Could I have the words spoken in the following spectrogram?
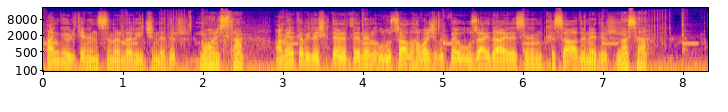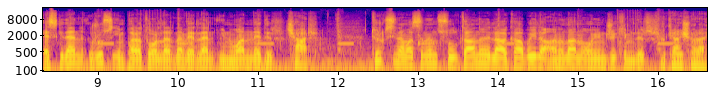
hangi ülkenin sınırları içindedir? Moğolistan, Amerika Birleşik Devletleri'nin Ulusal Havacılık ve Uzay Dairesi'nin kısa adı nedir? NASA, Eskiden Rus imparatorlarına verilen ünvan nedir? Çar, Türk sinemasının sultanı lakabıyla anılan oyuncu kimdir? Türkan Şoray,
